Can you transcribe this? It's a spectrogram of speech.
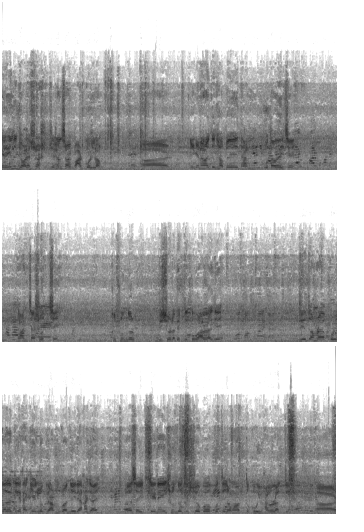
এটা কিন্তু জলেশ্বর স্টেশন সবাই পার করলাম। আর এখানে হয়তো সবে ধান পোতা হয়েছে। ধান চাষ হচ্ছে। খুব সুন্দর দৃশ্যটা দেখতে, খুব ভালো লাগছে। যেহেতু আমরা কলকাতার দিকে থাকি, এগুলো গ্রামগঞ্জেই দেখা যায়। সেই ট্রেনে এই সুন্দর দৃশ্য উপভোগ করতে আমার তো খুবই ভালো লাগছে। আর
